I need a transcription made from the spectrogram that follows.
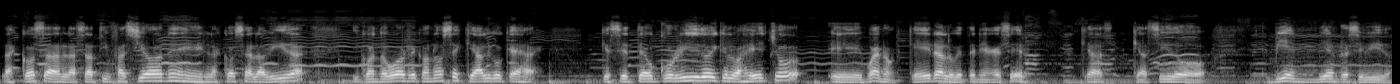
las cosas, las satisfacciones y las cosas de la vida y cuando vos reconoces que algo que, que se te ha ocurrido y que lo has hecho, eh, bueno, que era lo que tenía que ser, que que ha sido bien, bien recibido.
